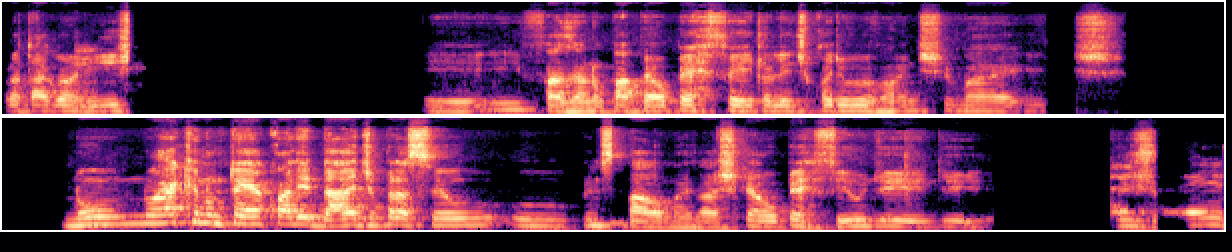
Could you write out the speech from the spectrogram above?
protagonistas e, e fazendo o um papel perfeito ali de coadjuvante, mas não, não é que não tenha qualidade para ser o, o, principal, mas acho que é o perfil de, de, é, é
